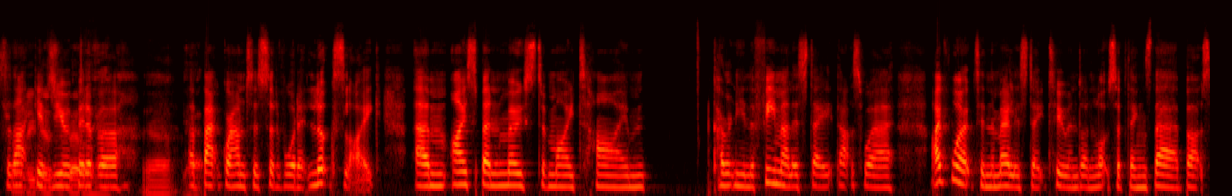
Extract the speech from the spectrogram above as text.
So that gives you a bit of a, Yeah. a background to sort of what it looks like. Um, I spend most of my time currently in the female estate. That's where I've worked in the male estate too and done lots of things there. But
